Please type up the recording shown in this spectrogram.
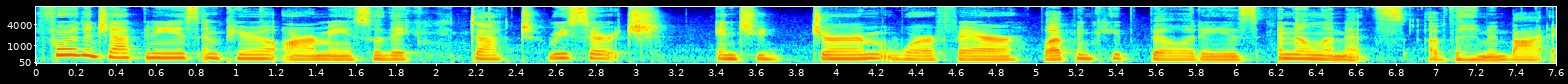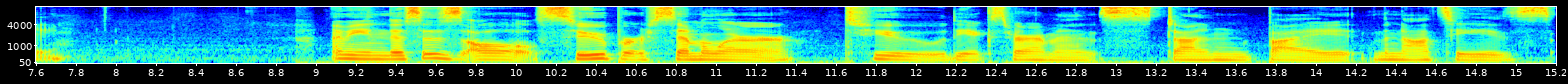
for the Japanese Imperial Army so they can conduct research into germ warfare, weapon capabilities, and the limits of the human body. I mean, this is all super similar to the experiments done by the Nazis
